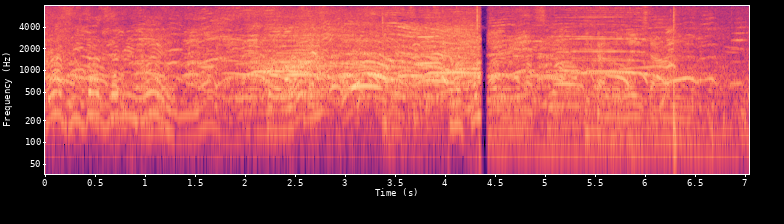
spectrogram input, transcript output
No. He kind of lays down and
